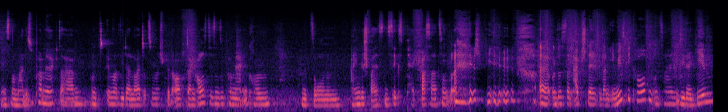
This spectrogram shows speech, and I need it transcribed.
ganz normale Supermärkte haben und immer wieder Leute zum Beispiel auch dann aus diesen Supermärkten kommen mit so einem eingeschweißten Sixpack Wasser zum Beispiel äh, und das dann abstellen und dann ihr Müsli kaufen und zahlen wieder gehen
